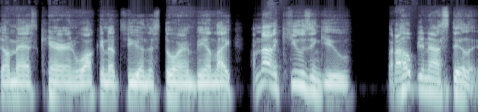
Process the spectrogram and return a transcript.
dumbass Karen walking up to you in the store and being like, I'm not accusing you, but I hope you're not stealing.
